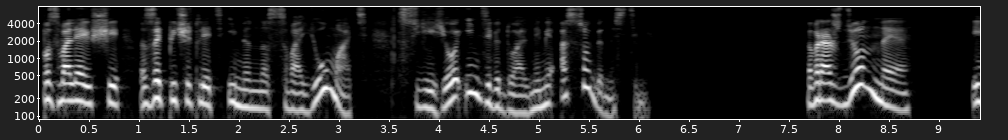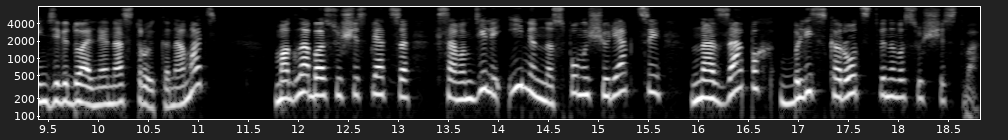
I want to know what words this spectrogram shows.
позволяющий запечатлеть именно свою мать с ее индивидуальными особенностями? Врожденная индивидуальная настройка на мать — могла бы осуществляться в самом деле именно с помощью реакции на запах близкородственного существа.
